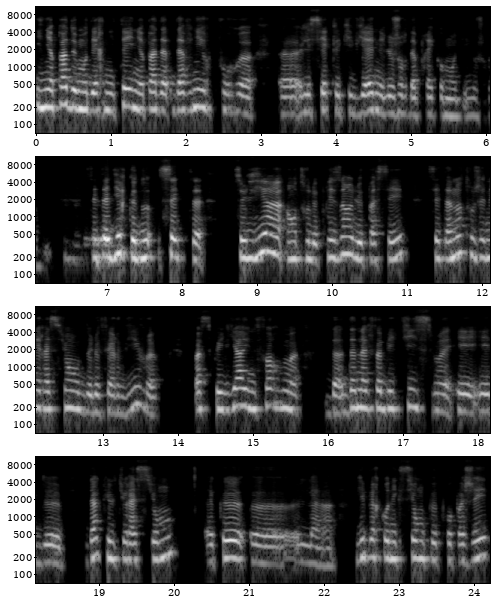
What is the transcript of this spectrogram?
il n'y a pas de modernité, il n'y a pas d'avenir pour euh, les siècles qui viennent et le jour d'après, comme on dit aujourd'hui. Mm-hmm. C'est-à-dire que cette, ce lien entre le présent et le passé, c'est à notre génération de le faire vivre parce qu'il y a une forme d'analphabétisme et, et d'acculturation que euh, l'hyperconnexion peut propager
